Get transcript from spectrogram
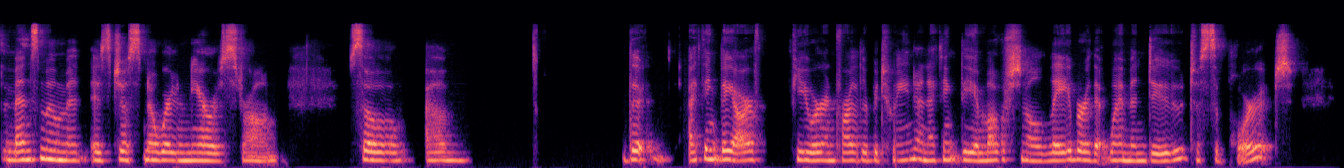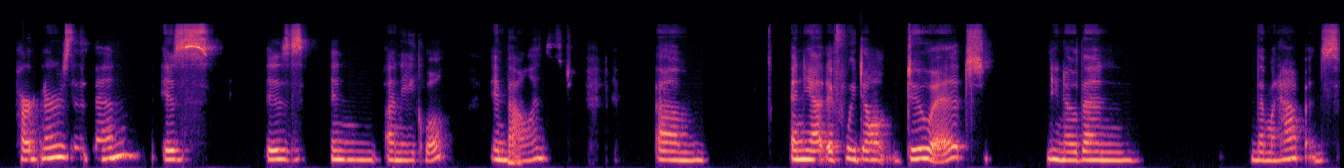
The men's movement is just nowhere near as strong. So um, the I think they are fewer and farther between. And I think the emotional labor that women do to support partners and men is is in unequal, imbalanced. Um, and yet, if we don't do it, you know, then then what happens,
